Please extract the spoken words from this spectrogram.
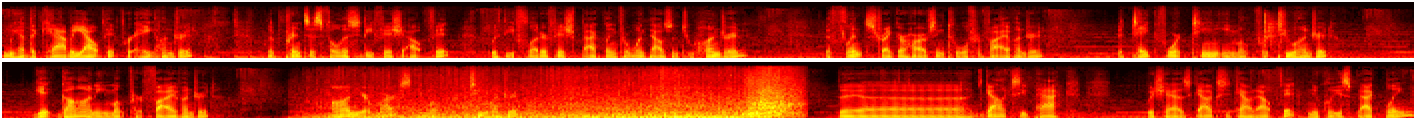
We have the Cabby outfit for 800. The Princess Felicity Fish outfit with the Flutterfish backbling for 1,200 the Flint Striker harvesting tool for 500, the Take 14 emote for 200, Get Gone emote for 500, On Your Marks emote for 200, the uh, Galaxy Pack, which has Galaxy Scout outfit, Nucleus back bling,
